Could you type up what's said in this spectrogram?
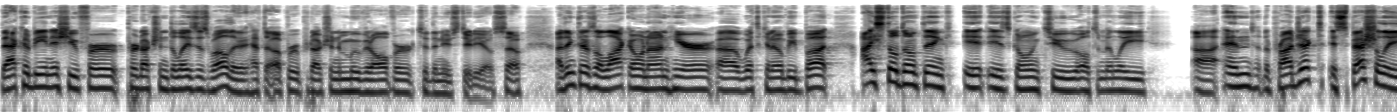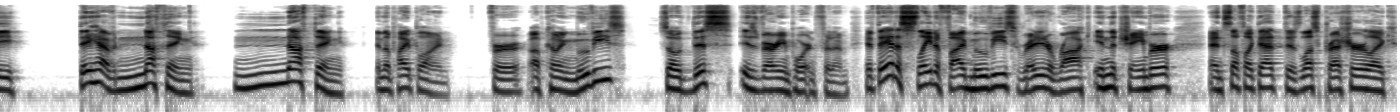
that could be an issue for production delays as well. They have to uproot production and move it over to the new studio. So I think there's a lot going on here uh, with Kenobi, but I still don't think it is going to ultimately uh, end the project, especially they have nothing, nothing in the pipeline for upcoming movies. So this is very important for them. If they had a slate of five movies ready to rock in the chamber and stuff like that, there's less pressure. Like,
